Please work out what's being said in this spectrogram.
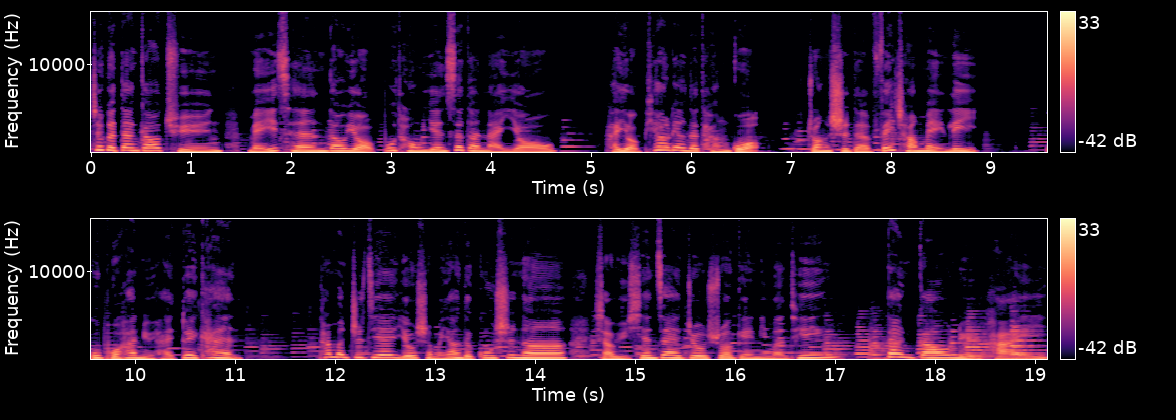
这个蛋糕裙每一层都有不同颜色的奶油，还有漂亮的糖果，装饰的非常美丽。巫婆和女孩对看，他们之间有什么样的故事呢？小雨现在就说给你们听：蛋糕女孩。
